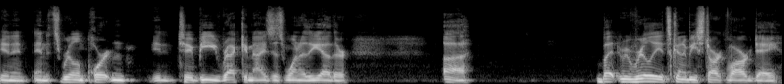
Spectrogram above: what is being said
and, and it's real important to be recognized as one or the other. Uh, but really, it's going to be Stark Varg Day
